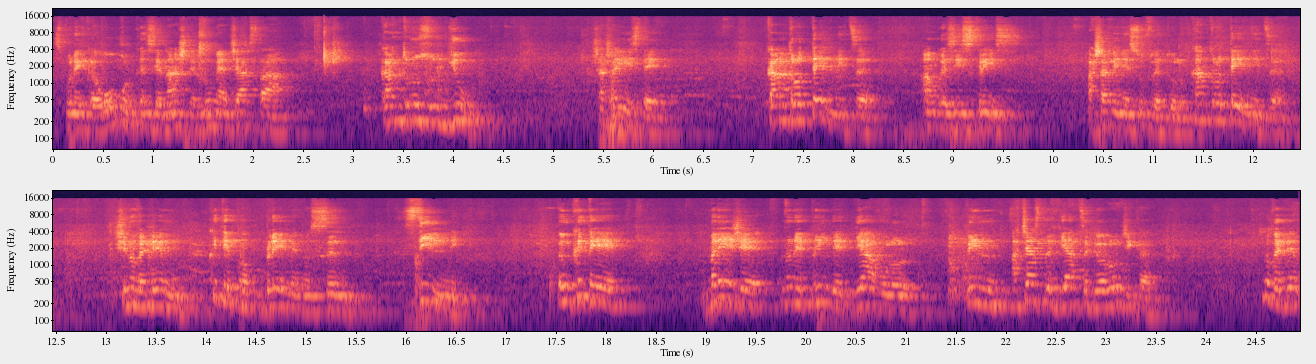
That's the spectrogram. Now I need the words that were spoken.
spune că omul când se naște în lumea aceasta ca într-un surghiu. Și așa este. Ca într-o temniță am găsit scris. Așa vine sufletul. Ca într-o temniță. Și nu vedem câte probleme nu sunt zilnic. În câte mreje nu ne prinde diavolul prin această viață biologică. Nu vedem.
